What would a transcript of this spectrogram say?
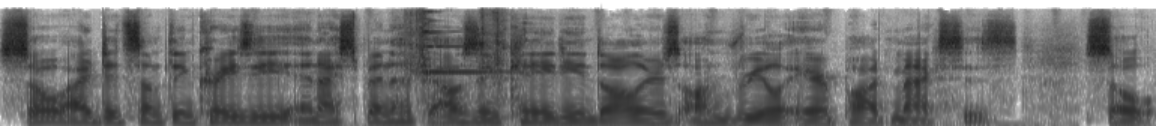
So I did something crazy and I spent a thousand Canadian dollars on real AirPod Maxes. So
